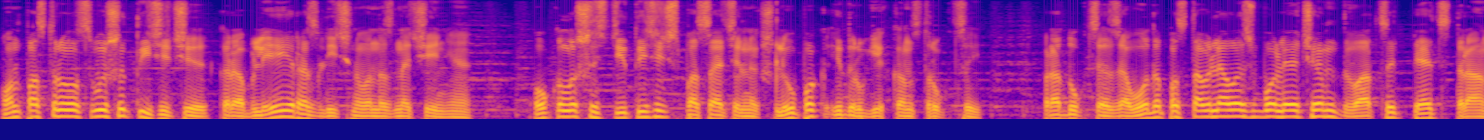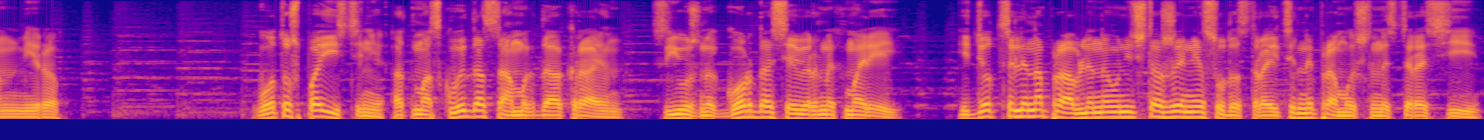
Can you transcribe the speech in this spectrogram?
Он построил свыше тысячи кораблей различного назначения, около 6 тысяч спасательных шлюпок и других конструкций. Продукция завода поставлялась в более чем 25 стран мира. Вот уж поистине, от Москвы до самых до окраин, с южных гор до северных морей – идет целенаправленное уничтожение судостроительной промышленности России.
